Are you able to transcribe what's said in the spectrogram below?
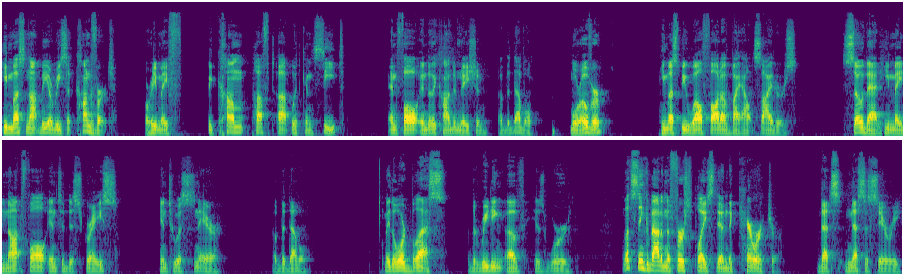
He must not be a recent convert, or he may f- become puffed up with conceit and fall into the condemnation of the devil. Moreover, he must be well thought of by outsiders, so that he may not fall into disgrace, into a snare of the devil. May the Lord bless the reading of his word. Let's think about, in the first place, then, the character that's necessary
